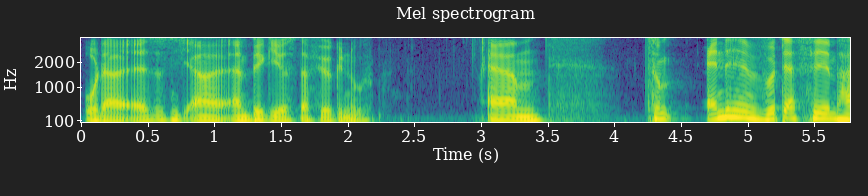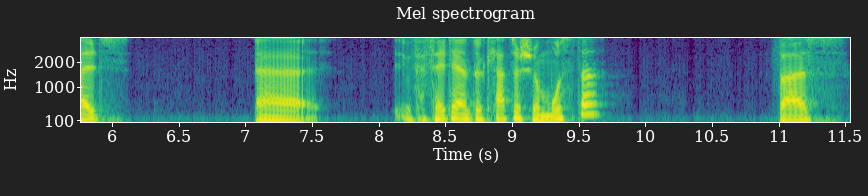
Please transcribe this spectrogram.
Oder es ist nicht äh, ambiguous dafür genug. Ähm, zum Ende hin wird der Film halt, äh, verfällt er in so klassische Muster, was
